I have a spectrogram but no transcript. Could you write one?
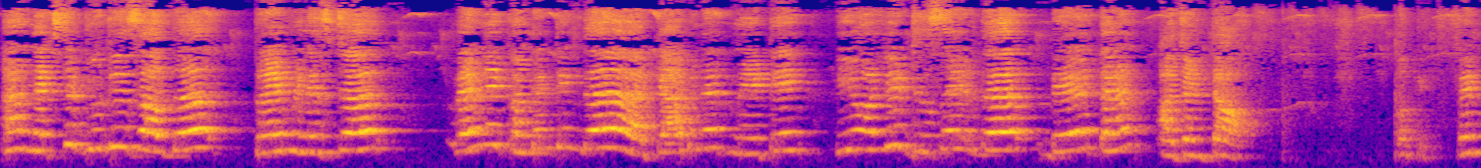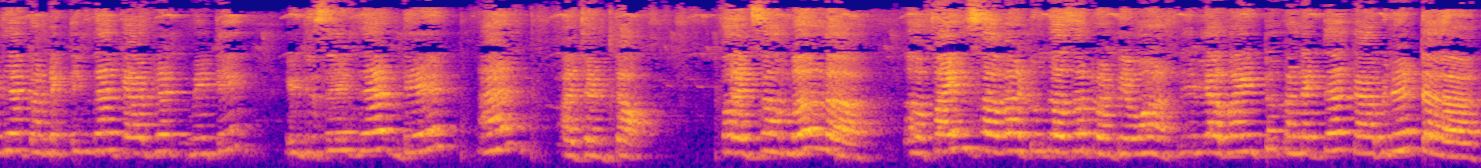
And next duties of the Prime Minister when he conducting the cabinet meeting, he only decide the date and agenda. Okay. When they are conducting the cabinet meeting, he decides the date and agenda. For example, uh, uh, 5-7-2021, we are going to conduct the cabinet uh,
